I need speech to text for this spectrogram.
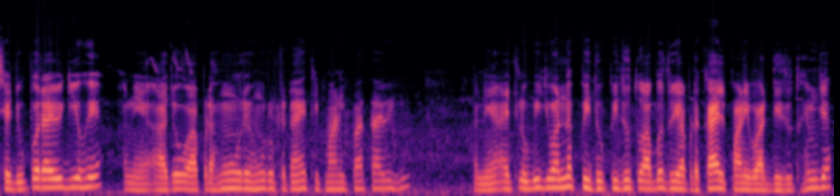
સેજ ઉપર આવી ગયું છે અને આ જો આપણે હું રે હું રૂઠે અહીંથી પાણી પાતા આવી છે. અને આટલું બીજું આણ ન પીધું. પીધું તો આ બધું આપણે કાલ પાણી વાળી દીધું હતું, સમજ્યા?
